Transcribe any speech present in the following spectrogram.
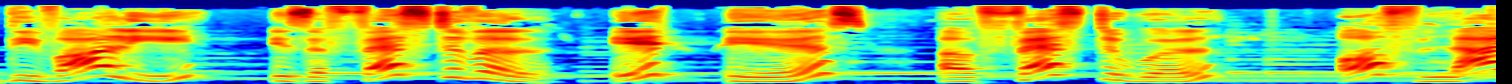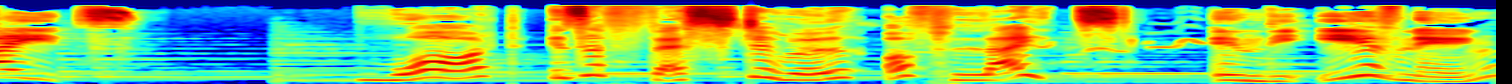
Diwali is a festival. It is a festival of lights. What is a festival of lights? In the evening,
